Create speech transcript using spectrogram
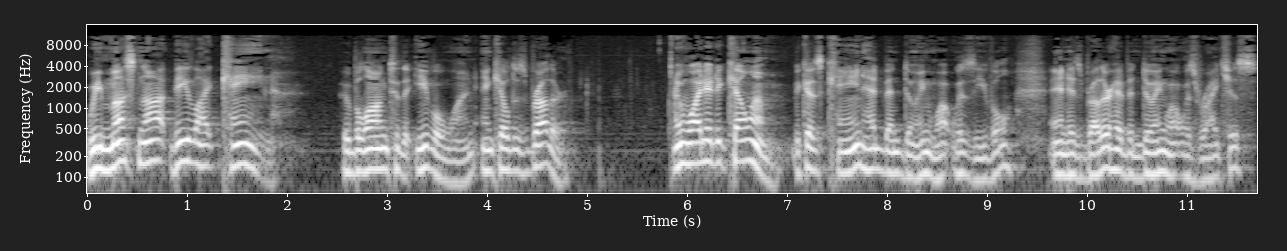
We must not be like Cain, who belonged to the evil one and killed his brother. And why did he kill him? Because Cain had been doing what was evil, and his brother had been doing what was righteous.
